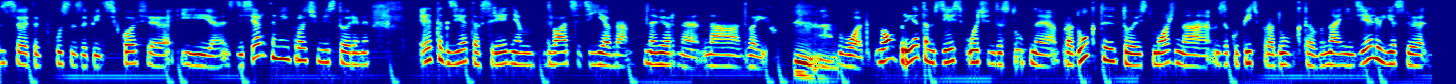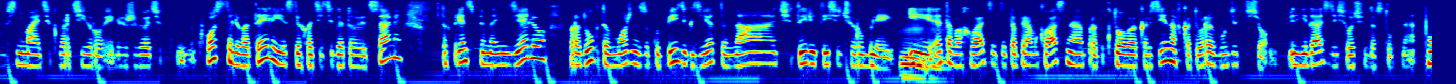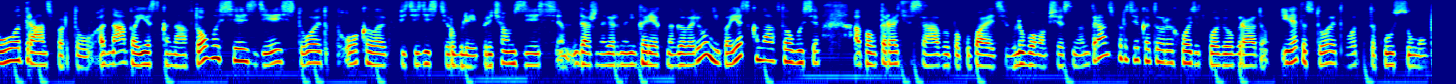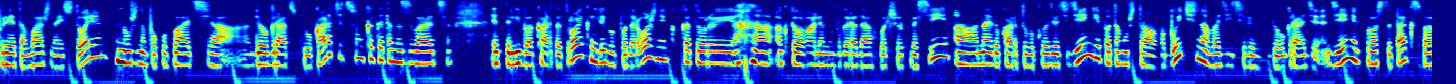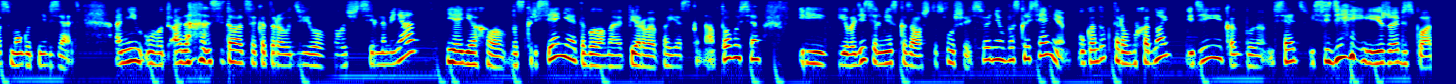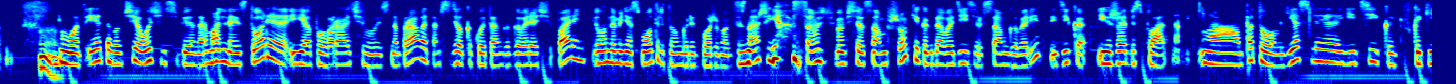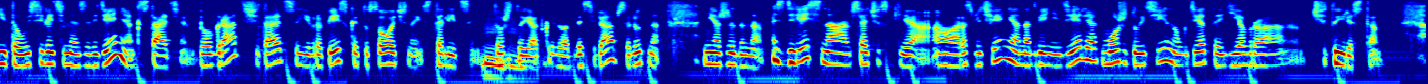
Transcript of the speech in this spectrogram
все это вкусно запить кофе и с десертами и прочими историями, это где-то в среднем 20 евро, наверное, на двоих. Mm-hmm. Вот. Но при этом здесь очень доступные продукты, то есть можно закупить продуктов на неделю, если вы снимаете квартиру или живете в хостеле, в отеле, если хотите готовить сами, то, в принципе, на неделю продуктов можно закупить где-то на 4000 рублей. Mm-hmm. И этого хватит. Это прям классная продуктовая корзина, в которой будет все. Еда здесь очень доступная. По транспорту. Одна поездка на автобусе здесь стоит около 50 рублей. Причем здесь, э, даже, наверное, некорректно говорю, не поездка на автобусе, а полтора часа вы покупаете в любом общественном транспорте, который ходит по Белграду. И это стоит вот такую сумму. При этом важная история. Нужно покупать а, белградскую картицу, как это называется. Это либо карта тройка, либо подорожник, который актуален в городах больших России. А на эту карту вы кладете деньги, потому что обычно водители в Белграде денег просто так с вас могут не взять. Они, вот а, ситуация, которая удивила очень сильно меня, я ехала в воскресенье, это была моя первая поездка на автобусе, и, и водитель мне сказал, что, слушай, сегодня в воскресенье, у кондуктора выходной, иди, как бы, сядь, сиди и езжай бесплатно. Mm. Вот, и это вообще очень себе нормальная история, и я поворачиваюсь направо, там сидел какой-то англоговорящий парень, и он на меня смотрит, и он говорит, боже мой, ты знаешь, знаешь, я сам, вообще сам в шоке, когда водитель сам говорит, иди-ка езжай бесплатно. А, потом, если идти как, в какие-то усилительные заведения, кстати, Белград считается европейской тусовочной столицей. Mm-hmm. То, что я открыла для себя, абсолютно неожиданно. Здесь на всяческие а, развлечения на две недели может уйти, ну, где-то евро 400.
